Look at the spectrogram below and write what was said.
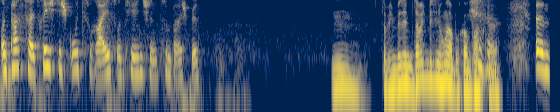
Und passt halt richtig gut zu Reis und Hähnchen zum Beispiel. Mm. Jetzt habe ich ein bisschen, jetzt habe ich ein bisschen Hunger bekommen, Pascal. ähm,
